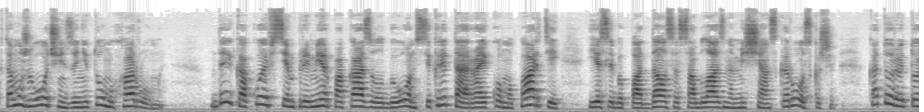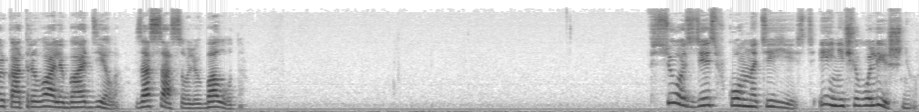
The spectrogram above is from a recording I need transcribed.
к тому же очень занятому хоромы. Да и какой всем пример показывал бы он, секретарь райкома партии, если бы поддался соблазнам мещанской роскоши, которые только отрывали бы от дела, засасывали в болото. Все здесь в комнате есть, и ничего лишнего.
